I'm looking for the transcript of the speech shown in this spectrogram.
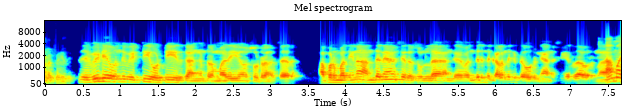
நடக்கும் இது. வீடியோ வந்து வெட்டி ஒட்டி இருக்காங்கன்ற மாதிரியும் சொல்றாங்க சார். அப்புறம் பாத்தீங்கன்னா அந்த ஞானசேகர சொல்ல அங்க வந்திருந்து கலந்துகிட்ட ஒரு ஞானசேகர் தான் அவர் ஆமா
